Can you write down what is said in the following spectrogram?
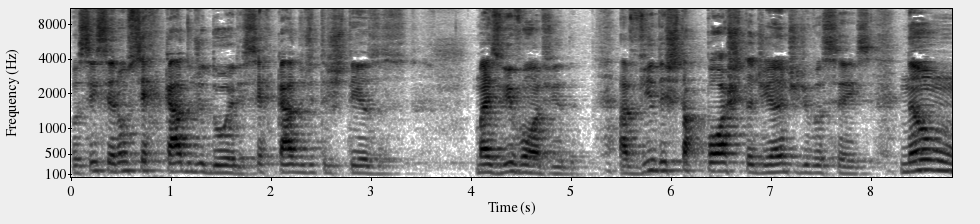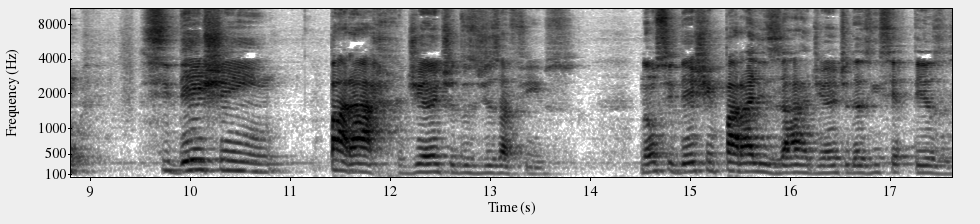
vocês serão cercados de dores, cercados de tristezas, mas vivam a vida. A vida está posta diante de vocês. Não se deixem parar diante dos desafios. Não se deixem paralisar diante das incertezas.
